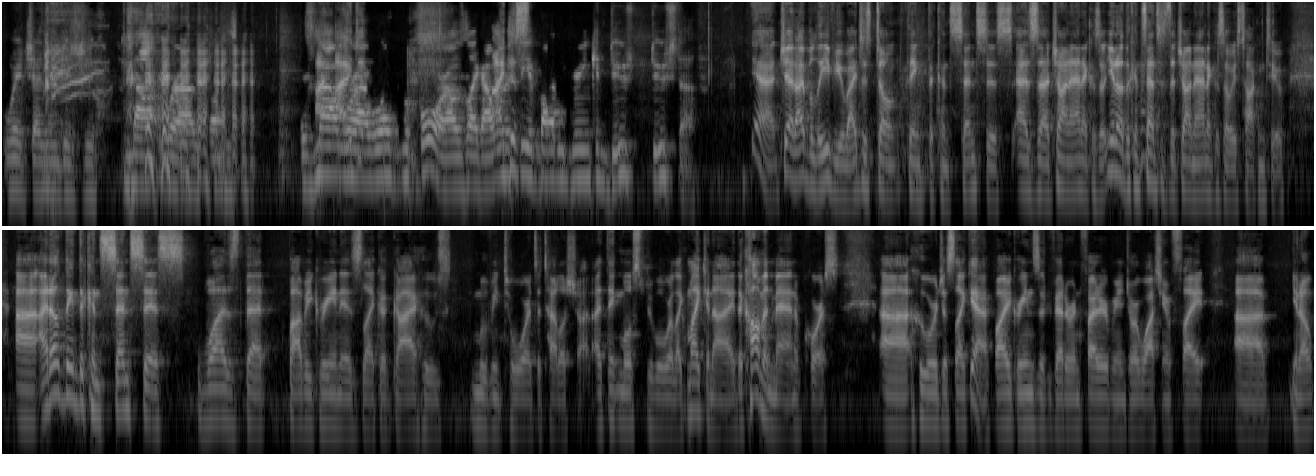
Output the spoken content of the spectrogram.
which I think is just not where I was. It's not I- I where I was before. I was like, I want to see if Bobby Green can do do stuff. Yeah, Jed, I believe you. I just don't think the consensus, as uh, Jon Anik is, you know, the consensus that Jon Anik is always talking to. Uh, I don't think the consensus was that Bobby Green is like a guy who's moving towards a title shot. I think most people were like Mike and I, the common man, of course, uh, who were just like, yeah, Bobby Green's a veteran fighter. We enjoy watching him fight. Uh, you know,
